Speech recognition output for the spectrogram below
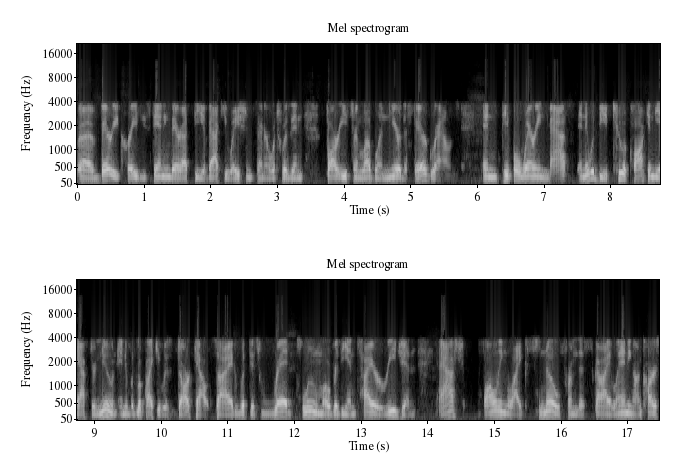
uh, very crazy standing there at the evacuation center, which was in far eastern Loveland near the fairgrounds, and people wearing masks. And it would be two o'clock in the afternoon, and it would look like it was dark outside with this red plume over the entire region, ash falling like snow from the sky, landing on cars,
